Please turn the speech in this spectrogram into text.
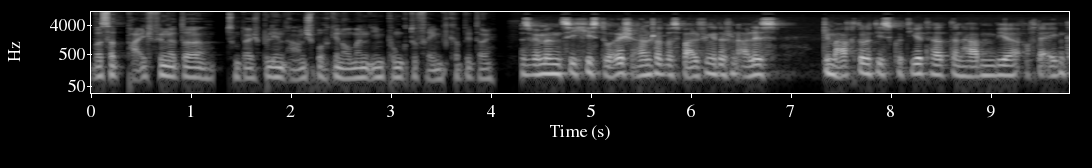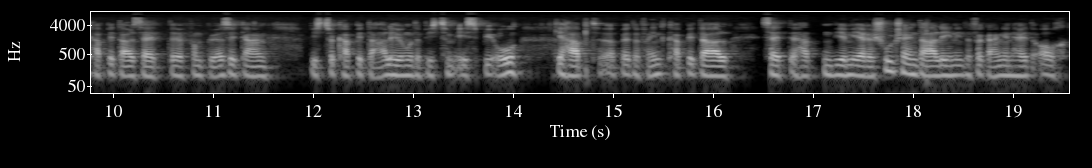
was hat Paltfinger da zum Beispiel in Anspruch genommen in puncto Fremdkapital? Also wenn man sich historisch anschaut, was Balfinger da schon alles gemacht oder diskutiert hat, dann haben wir auf der Eigenkapitalseite vom Börsegang bis zur Kapitalerhöhung oder bis zum SBO gehabt. Äh, bei der Fremdkapitalseite hatten wir mehrere Schuldscheindarlehen in der Vergangenheit, auch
